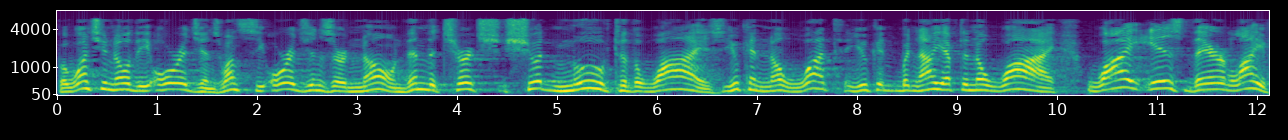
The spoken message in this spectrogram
But once you know the origins, once the origins are known, then the church should move to the whys. You can know what, you can, but now you have to know why. Why is there life?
